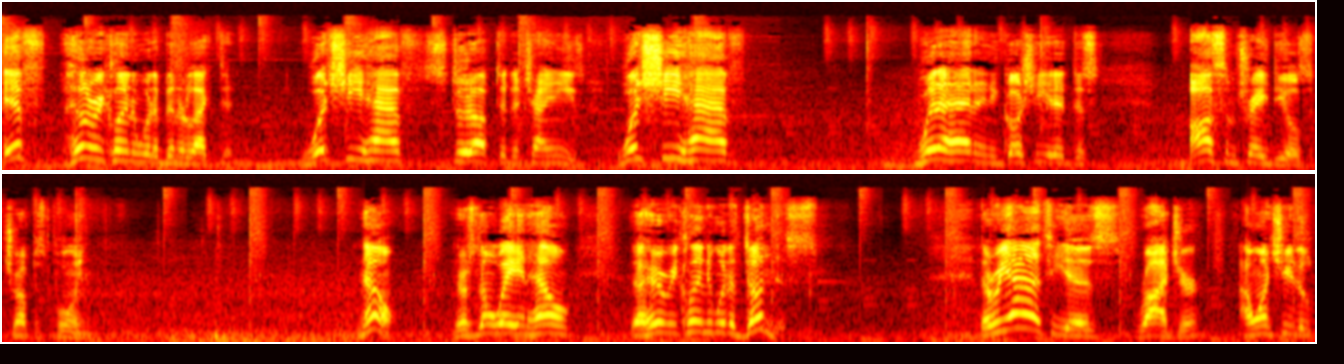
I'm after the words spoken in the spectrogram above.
if Hillary Clinton would have been elected, would she have stood up to the Chinese? Would she have went ahead and negotiated this? awesome trade deals that Trump is pulling. No, there's no way in hell that Hillary Clinton would have done this. The reality is, Roger, I want you to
